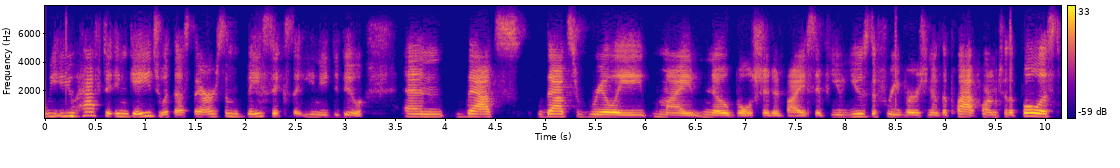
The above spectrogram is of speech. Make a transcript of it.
We, you have to engage with us. There are some basics that you need to do. And that's that's really my no bullshit advice. If you use the free version of the platform to the fullest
